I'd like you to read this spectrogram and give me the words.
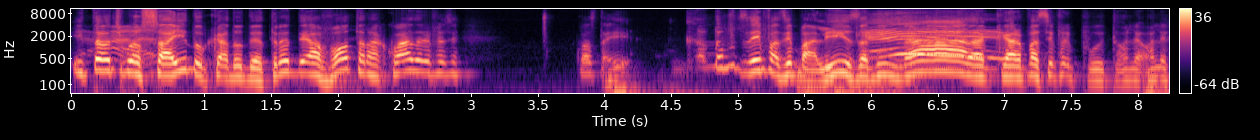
Então, tipo, eu saí do, do Detran, dei a volta na quadra e falei assim: Costa aí. Eu não precisei fazer baliza, nem nada, cara. Passei e falei, puta, olha, olha.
